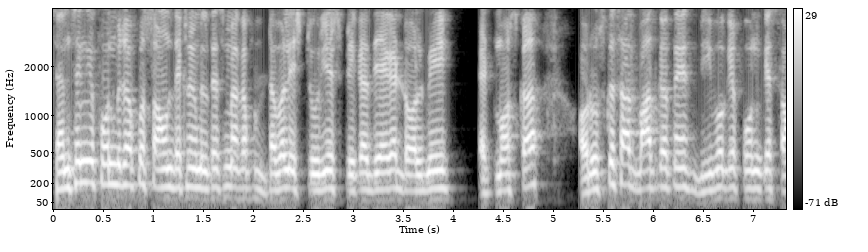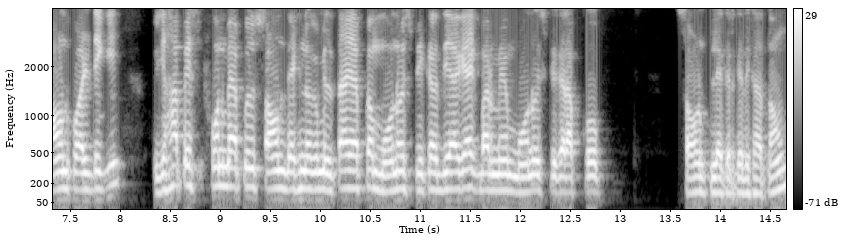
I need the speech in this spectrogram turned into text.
सैमसंग के फ़ोन में जो आपको साउंड देखने को मिलता है, इसमें आपको डबल स्टूडियो स्पीकर दिया गया डॉल्बी एटमोस का। और उसके साथ बात करते हैं इस वीवो के फ़ोन के साउंड क्वालिटी की। तो यहाँ पे इस फ़ोन में आपको साउंड देखने को मिलता है, आपका मोनो स्पीकर दिया गया एक बार मैं मोनो स्पीकर आपको साउंड प्ले करके दिखाता हूँ।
